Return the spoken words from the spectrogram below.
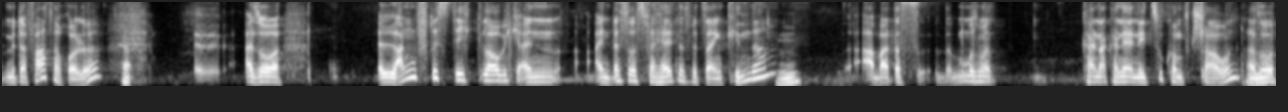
mit der Vaterrolle, ja. Äh, also langfristig, glaube ich, ein, ein besseres Verhältnis mit seinen Kindern. Mhm. Aber das da muss man, keiner kann ja in die Zukunft schauen. Mhm. Also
